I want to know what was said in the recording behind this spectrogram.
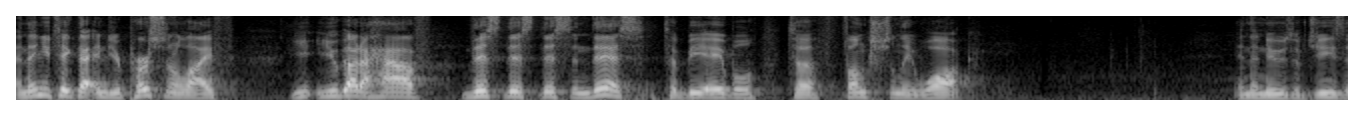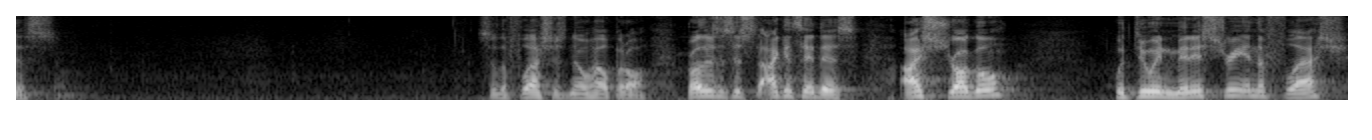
And then you take that into your personal life. You, you got to have this, this, this, and this to be able to functionally walk in the news of Jesus. So the flesh is no help at all. Brothers and sisters, I can say this I struggle with doing ministry in the flesh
